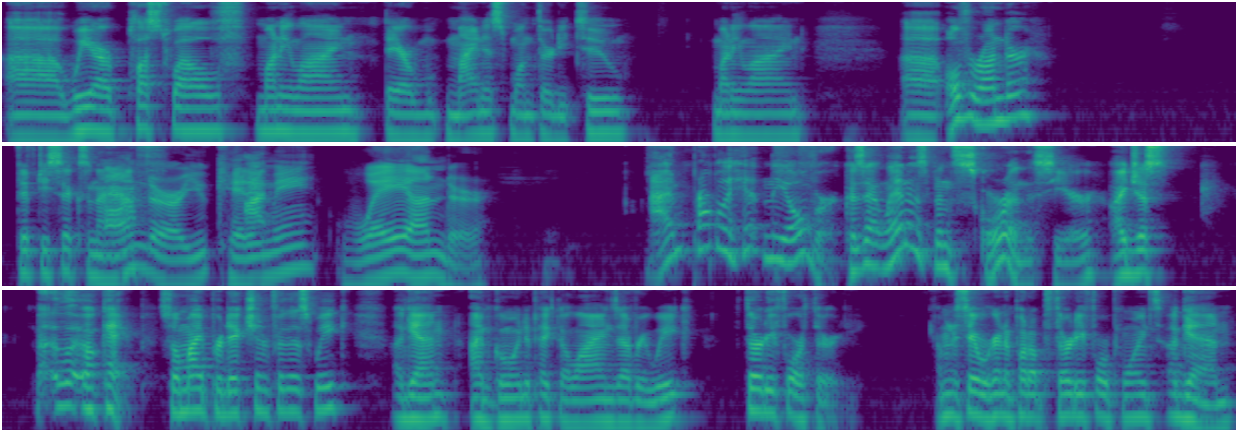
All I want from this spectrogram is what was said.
Uh, we are plus 12 money line. They are minus 132 money line. Uh, over under 56 and a half. Under? Are you kidding I- me? Way under. I'm probably hitting the over because Atlanta's been scoring this year. I just. uh, Okay, so my prediction for this week again, I'm going to pick the Lions every week 34 30. I'm going to say we're going to put up 34 points again.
